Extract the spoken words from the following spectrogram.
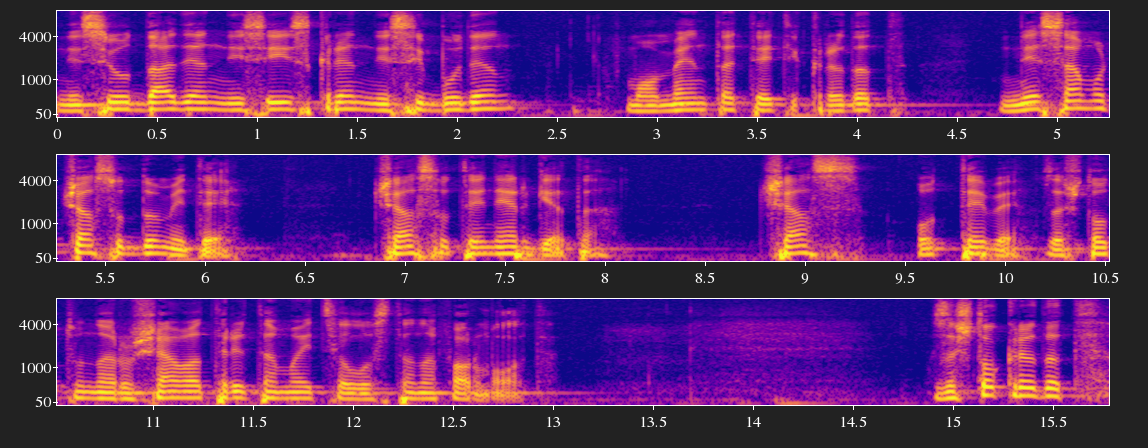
не си отдаден, не си искрен, не си буден, в момента те ти крадат не само част от думите, част от енергията, част от тебе, защото нарушават ритъма и целостта на формулата. Защо крадат?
